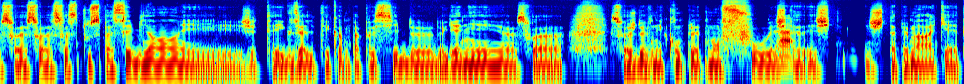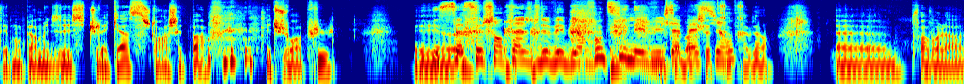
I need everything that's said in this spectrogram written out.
soit, soit, soit tout se passait bien et j'étais exalté comme pas possible de, de gagner, soit, soit je devenais complètement fou et, je- Ah. et je, je tapais ma raquette et mon père me disait si tu la casses, je t'en rachète pas et tu joueras plus. Et, Et, euh, ça, ce chantage devait bien fonctionner vu ça ta marchait passion. très très bien. Euh, Enfin voilà,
